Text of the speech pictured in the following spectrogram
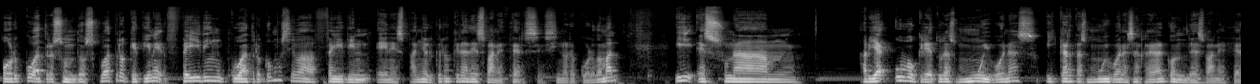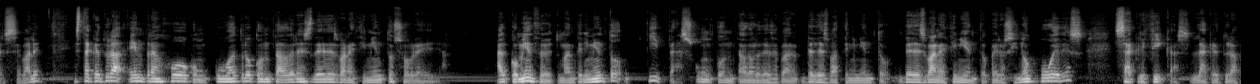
por 4 es un 2-4 que tiene Fading 4. ¿Cómo se llama Fading en español? Creo que era desvanecerse, si no recuerdo mal. Y es una... Mm, había, hubo criaturas muy buenas y cartas muy buenas en general con desvanecerse, ¿vale? Esta criatura entra en juego con 4 contadores de desvanecimiento sobre ella. Al comienzo de tu mantenimiento quitas un contador de, desvanecimiento, de desvanecimiento, pero si no puedes, sacrificas la criatura.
